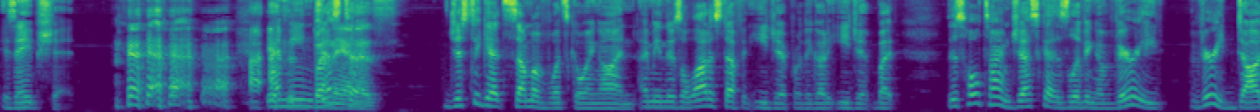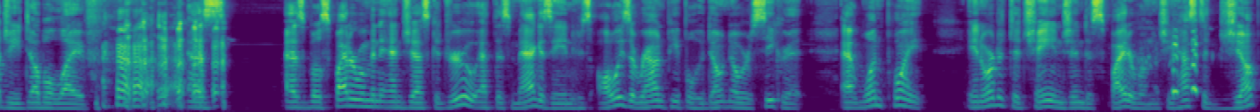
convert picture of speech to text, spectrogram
is ape shit. I, I mean, just to just to get some of what's going on. I mean, there's a lot of stuff in Egypt where they go to Egypt, but this whole time Jessica is living a very very dodgy double life as as both Spider Woman and Jessica Drew at this magazine, who's always around people who don't know her secret. At one point, in order to change into Spider Woman, she has to jump,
